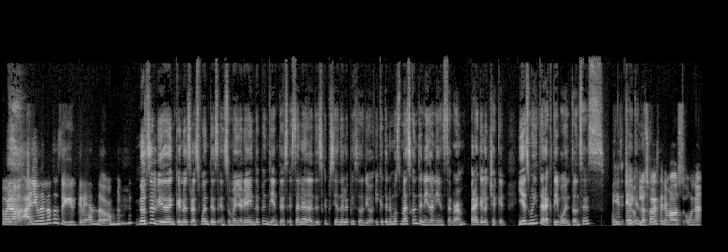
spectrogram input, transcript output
Bueno, ayúdanos a seguir creando. No se olviden que nuestras fuentes, en su mayoría independientes, están en la descripción del episodio y que tenemos más contenido en Instagram para que lo chequen. Y es muy interactivo, entonces... los jueves tenemos una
